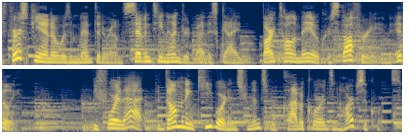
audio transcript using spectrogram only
first piano was invented around 1700 by this guy Bartolomeo Cristofori in Italy. Before that, the dominant keyboard instruments were clavichords and harpsichords.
